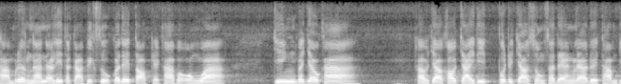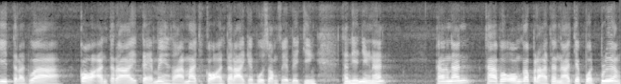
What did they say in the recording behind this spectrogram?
ถามเรื่องนั้นอริธกาภิกษุก็ได้ตอบแก่ข้าพระองค์ว่า จริงพระเจ้าข้าข้าพเจ้าเข้าใจที่พระพุทธเจ้าทรงแสดงแล้ว โดยธรรมที่ตรัสว่าก่ออันตรายแต่ไม่สามารถก่ออันตรายแก่ผู้ซ่องเสพได้จริง ท่านเห็นอย่างนั้น ครั้งนั้นข้าพระองค์ก็ปรารถนาจะปลดเปลื้อง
